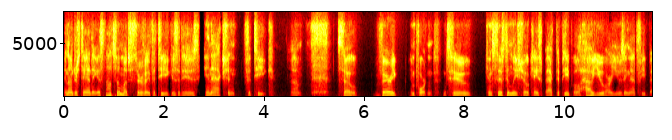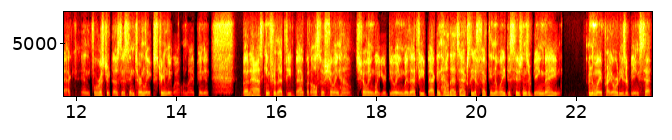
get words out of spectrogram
and understanding. It's not so much survey fatigue as it is inaction fatigue. Um, so, very important to consistently showcase back to people how you are using that feedback. And Forrester does this internally extremely well, in my opinion. But asking for that feedback, but also showing how showing what you're doing with that feedback and how that's actually affecting the way decisions are being made and the way priorities are being set.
